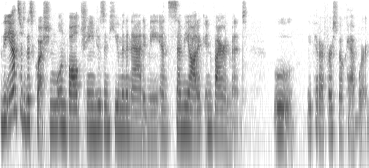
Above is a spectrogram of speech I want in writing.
The answer to this question will involve changes in human anatomy and semiotic environment. Ooh, we've hit our first vocab word.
